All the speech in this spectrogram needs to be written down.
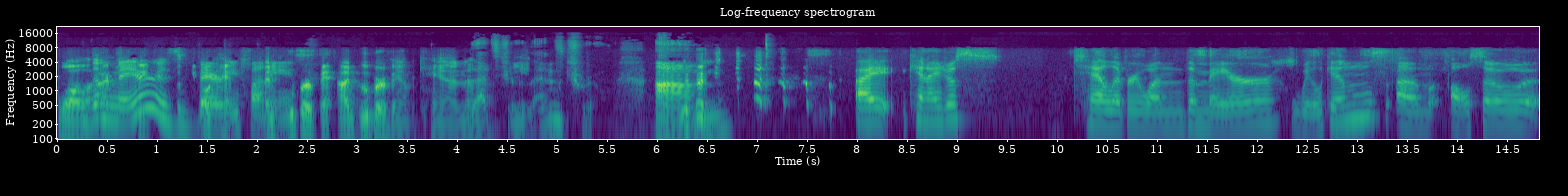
Well, The actually, mayor is the very can. funny. An Uber, an Uber vamp can. That's true. Ethan. That's true. Um, I can I just tell everyone the mayor Wilkins um, also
